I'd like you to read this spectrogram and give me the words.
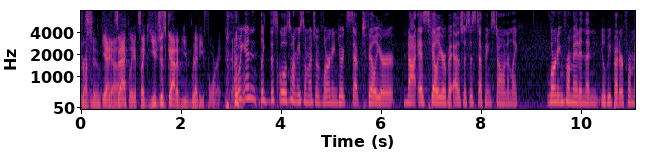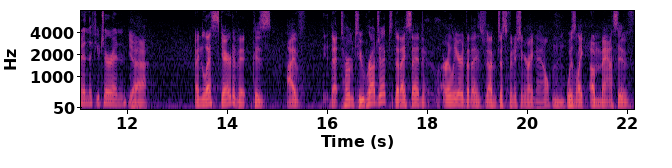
constructive, Yeah, yeah. exactly. It's like you just got to be ready for it. Well, and like the school has taught me so much of learning to accept failure, not as failure, but as just a stepping stone, and like learning from it, and then you'll be better from it in the future. And Yeah. And less scared of it because I've that term two project that I said earlier that I, am just finishing right now mm-hmm. was like a massive,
